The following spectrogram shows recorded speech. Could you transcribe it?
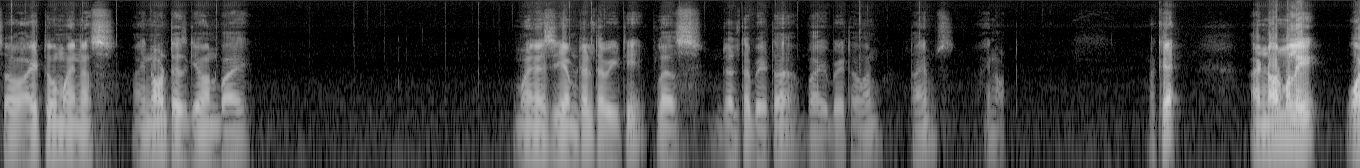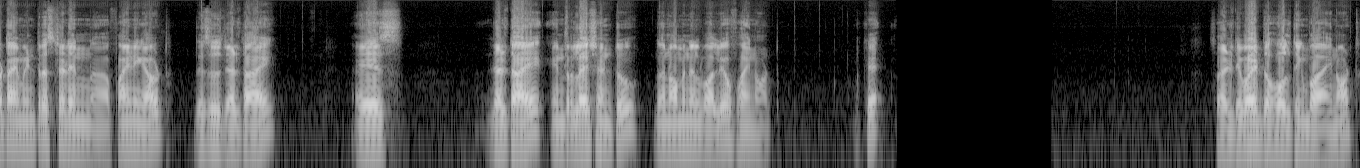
So, I 2 minus I naught is given by minus Gm delta Vt plus delta beta by beta 1 times I naught. Okay. And normally what I am interested in uh, finding out this is delta I is delta I in relation to the nominal value of I naught. Okay. So, I will divide the whole thing by I naught.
